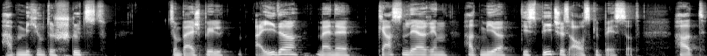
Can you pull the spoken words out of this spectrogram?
haben mich unterstützt. Zum Beispiel Aida, meine Klassenlehrerin, hat mir die Speeches ausgebessert, hat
